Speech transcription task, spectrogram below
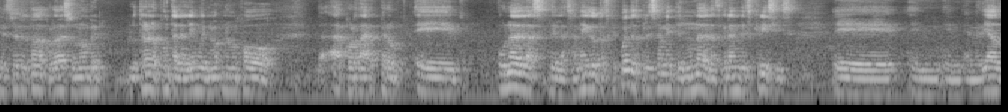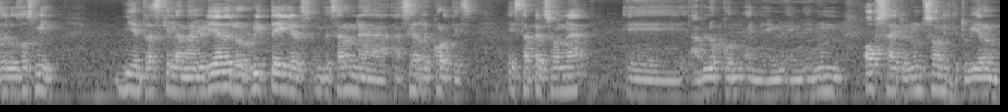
me estoy tratando de acordar de su nombre, lo traigo en la punta de la lengua y no, no me puedo acordar, pero eh, una de las, de las anécdotas que cuentas precisamente en una de las grandes crisis eh, en, en, en, mediados de los 2000, mientras que la mayoría de los retailers empezaron a, hacer recortes, esta persona eh, habló con, en, en, un offsite o en un summit que tuvieron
